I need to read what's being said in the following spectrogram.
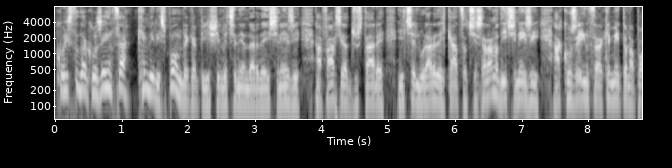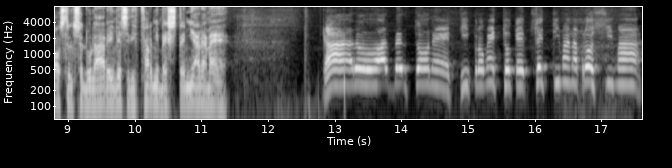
questo da Cosenza che mi risponde, capisci, invece di andare dai cinesi a farsi aggiustare il cellulare del cazzo. Ci saranno dei cinesi a Cosenza che mettono a posto il cellulare invece di farmi bestemmiare a me. Caro Albertone, ti prometto che settimana prossima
